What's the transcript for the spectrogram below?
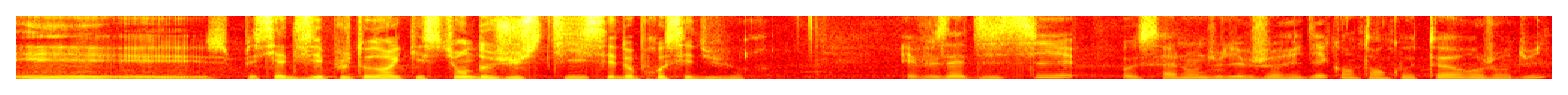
et spécialisé plutôt dans les questions de justice et de procédure. Et vous êtes ici au Salon du livre juridique en tant qu'auteur aujourd'hui?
